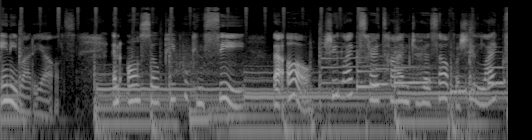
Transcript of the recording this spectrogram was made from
anybody else. And also, people can see that, oh, she likes her time to herself, or she likes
